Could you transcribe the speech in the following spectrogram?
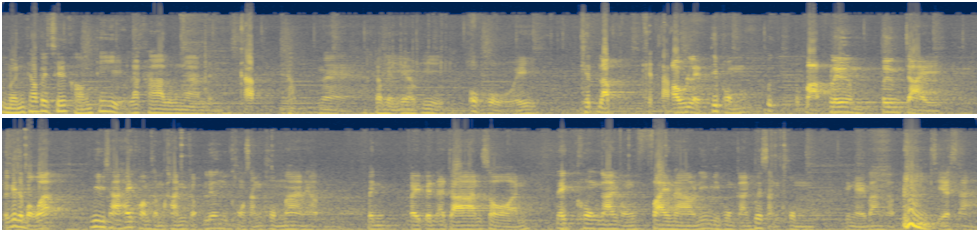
เหมือนเขาไปซื้อของที่ราคาโรงงานเลย ครับครับแหมก็เป็นเรื่องที่ โอ้โหเคล็ดลับเคล็ดลับ outlet ที่ผมปราบปลื้มปลื้มใจ แล้วก็จะบอกว่าพี่วิชาให้ความสำคัญกับเรื่องของสังคมมากนะครับเป็นไปเป็นอาจารย์สอนในโครงการของไฟนาวนี่มีโครงการเพื่อสังคมยังไงบ้างครับ CSR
